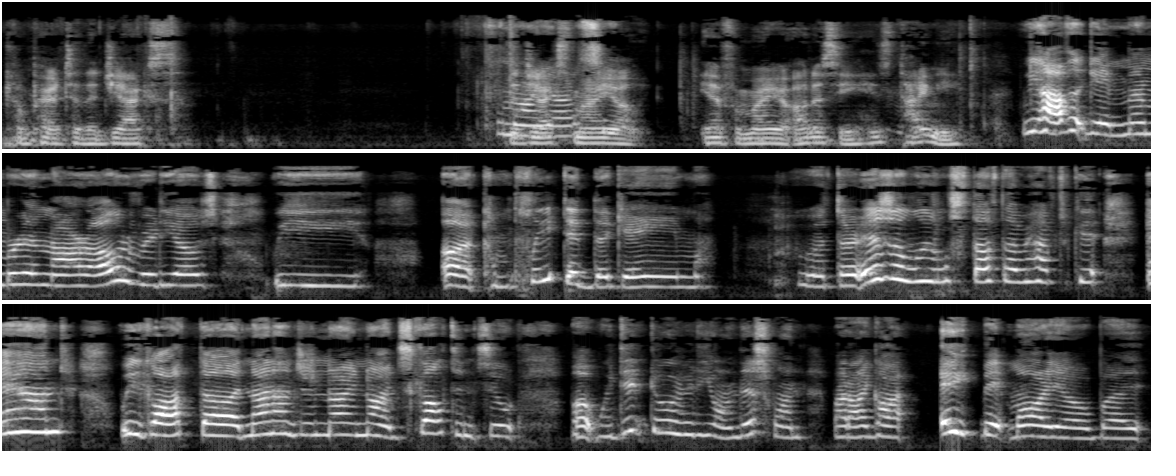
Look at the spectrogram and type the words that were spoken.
compared to the Jakks, the Mario Jakks Mario. Yeah, from Mario Odyssey. He's tiny. We have the game. Remember in our other videos, we uh, completed the game. But there is a little stuff that we have to get. And we got the 999 skeleton suit. But we didn't do a video on this one. But I got 8-bit Mario. But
